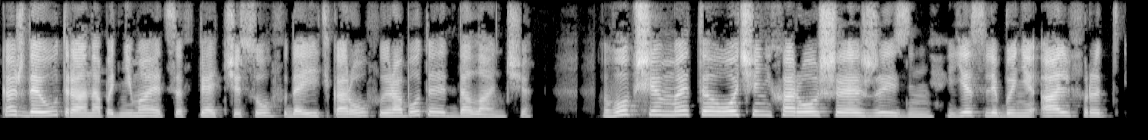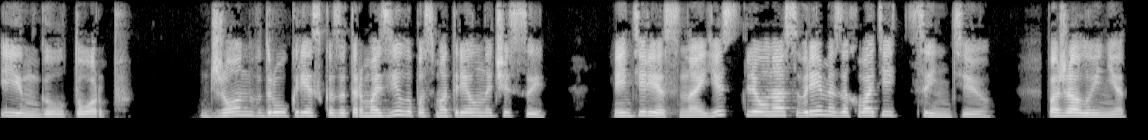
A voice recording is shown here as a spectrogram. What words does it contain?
Каждое утро она поднимается в пять часов доить коров и работает до ланча. В общем, это очень хорошая жизнь, если бы не Альфред Инглторп. Джон вдруг резко затормозил и посмотрел на часы. Интересно, есть ли у нас время захватить Цинтию? Пожалуй, нет.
